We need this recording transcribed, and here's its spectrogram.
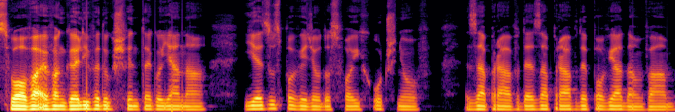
Słowa Ewangelii według świętego Jana Jezus powiedział do swoich uczniów: Zaprawdę, zaprawdę powiadam wam,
